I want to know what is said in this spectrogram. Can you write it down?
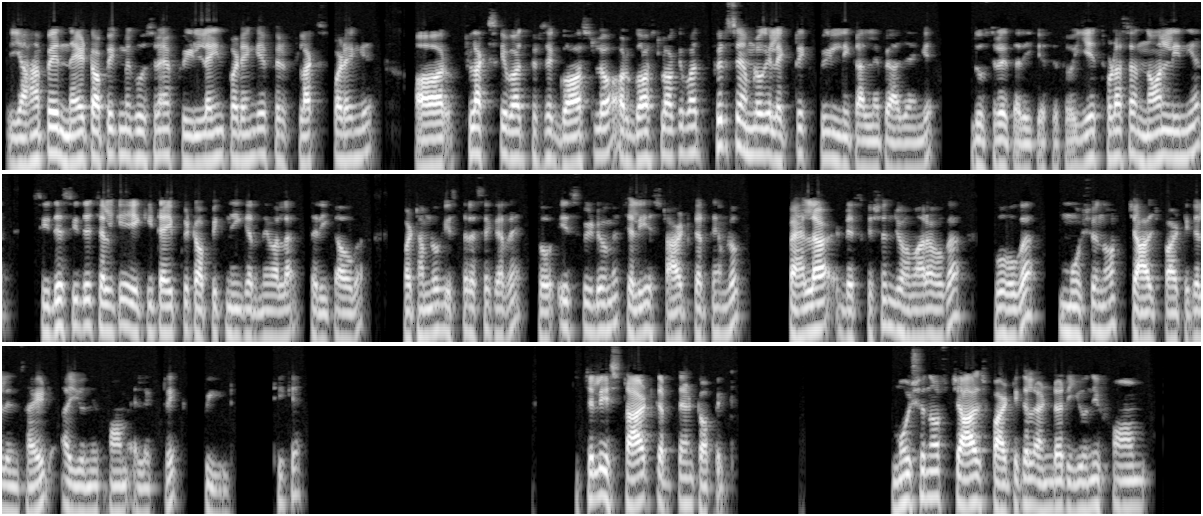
यहाँ पे नए टॉपिक में घुस रहे हैं फ़ील्ड लाइन पढ़ेंगे, फिर फ्लक्स पढ़ेंगे और फ्लक्स के बाद फिर से गॉस लॉ और गॉस लॉ के बाद फिर से हम लोग इलेक्ट्रिक फ़ील्ड निकालने पे आ जाएँगे दूसरे तरीके से। तो ये थोड़ा सा नॉन लीनियर सीधे सीधे चल के एक ही टाइप के टॉपिक नहीं करने वाला तरीका होगा। बट हम लोग इस तरह से कर रहे हैं। तो इस वीडियो में चलिए स्टार्ट करते हैं हम लोग। पहला डिस्कशन जो हमारा होगा, वो होगा motion of charge particle inside a uniform electric field. ठीक है? चलिए स्टार्ट करते हैं topic. Motion of charge particle under uniform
